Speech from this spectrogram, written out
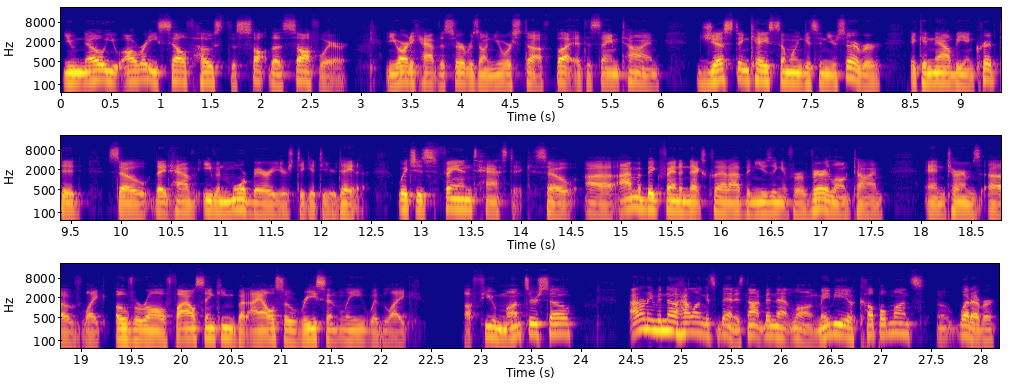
you know you already self-host the so- the software and you already have the servers on your stuff, but at the same time, just in case someone gets in your server, it can now be encrypted. So they'd have even more barriers to get to your data, which is fantastic. So uh, I'm a big fan of Nextcloud. I've been using it for a very long time in terms of like overall file syncing, but I also recently, with like a few months or so, I don't even know how long it's been. It's not been that long, maybe a couple months, uh, whatever.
